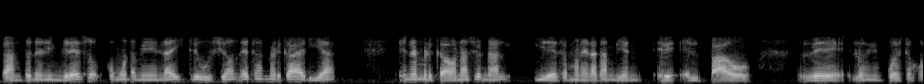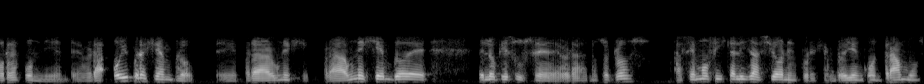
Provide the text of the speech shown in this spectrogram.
tanto en el ingreso como también en la distribución de esas mercaderías en el mercado nacional y de esa manera también eh, el pago de los impuestos correspondientes, ¿verdad? Hoy, por ejemplo, eh, para, dar un para dar un ejemplo de, de lo que sucede, ¿verdad? Nosotros hacemos fiscalizaciones, por ejemplo, y encontramos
